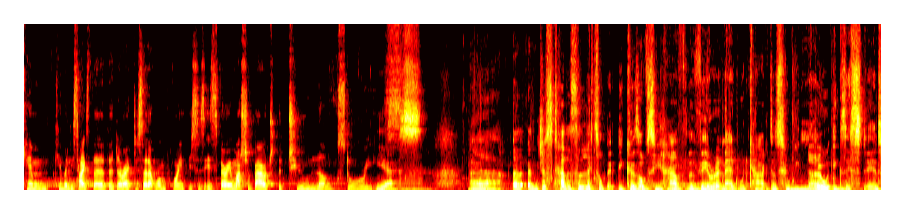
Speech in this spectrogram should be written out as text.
Kim Kimberly Sykes, the, the director, said at one point. This is it's very much about the two love stories. Yes. Yeah, and, and just tell us a little bit because obviously you have the Vera and Edward characters who we know existed.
